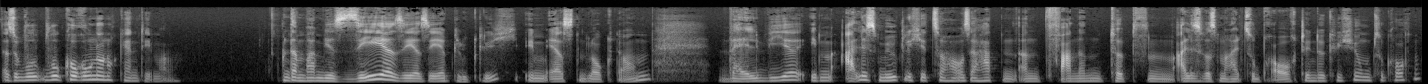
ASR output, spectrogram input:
Also wo, wo Corona noch kein Thema war. Und dann waren wir sehr, sehr, sehr glücklich im ersten Lockdown, weil wir eben alles Mögliche zu Hause hatten an Pfannen, Töpfen, alles, was man halt so braucht in der Küche, um zu kochen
